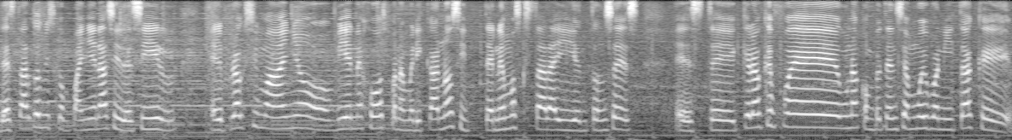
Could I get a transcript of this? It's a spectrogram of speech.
De estar con mis compañeras y decir, el próximo año viene Juegos Panamericanos y tenemos que estar ahí. Entonces, este, creo que fue una competencia muy bonita que,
